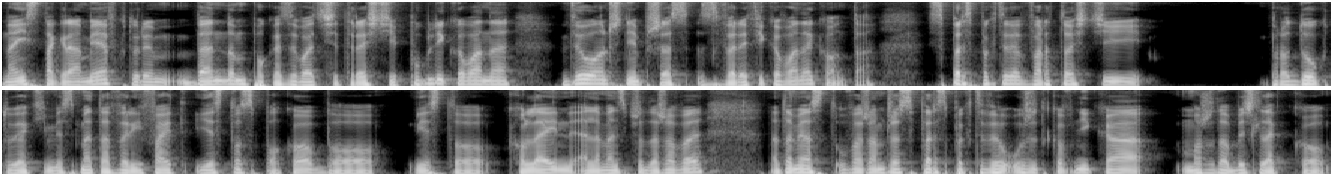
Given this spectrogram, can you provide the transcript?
na Instagramie, w którym będą pokazywać się treści publikowane wyłącznie przez zweryfikowane konta. Z perspektywy wartości produktu, jakim jest Meta Verified, jest to spoko, bo jest to kolejny element sprzedażowy. Natomiast uważam, że z perspektywy użytkownika może to być lekko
